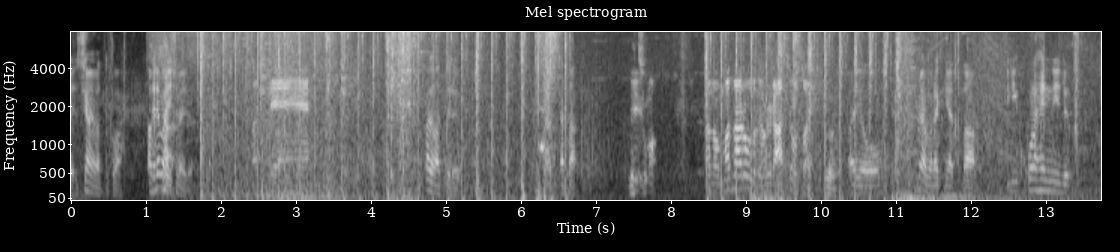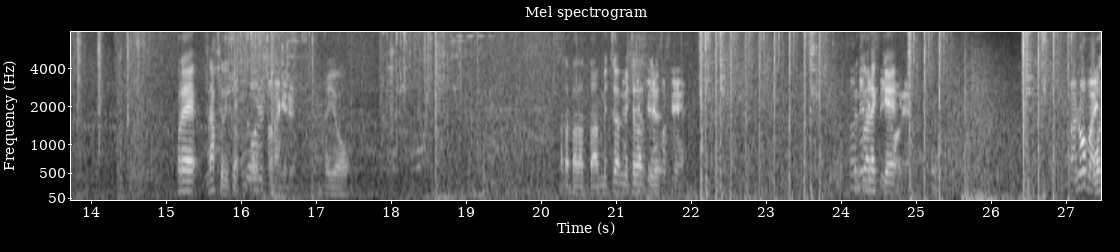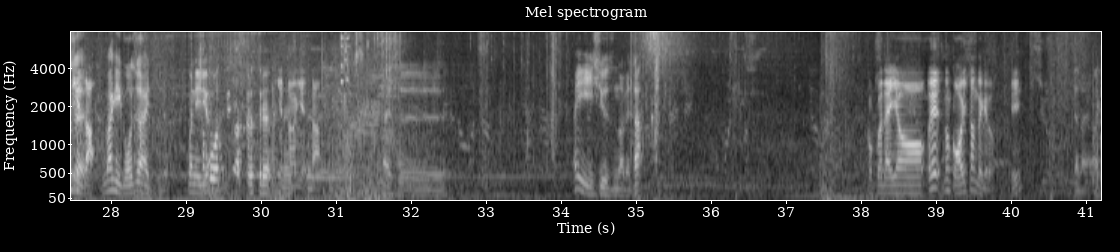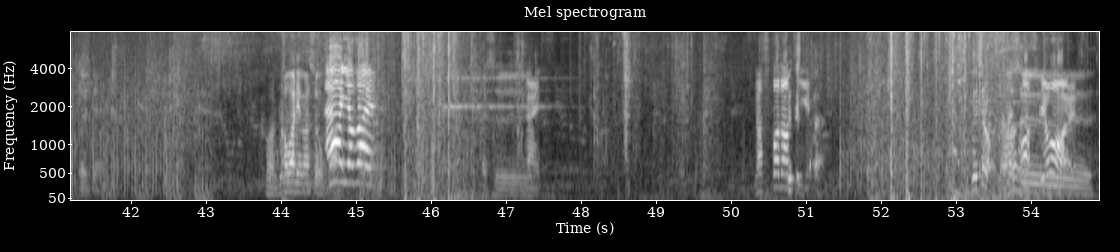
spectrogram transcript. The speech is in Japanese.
え好きなの待っとくわ。テレマリ一枚いる待って。まだ待ってる。やった。めっちゃあのマザーロードで俺ら足遅いはいよ。今はブラキンやった。右ここら辺にいる。これナックでいくわ。ボールと投げる。はいよ。当たった当たった。めっちゃめっちゃ当たってる。これだっけ。俺あローバー逃げた50マギ50入ってる。ここにいるよ。そこ終わってる終わってる。やったやった。ナイス。はいヒューズ舐めた。ここだよ。ーえなんか開いたんだけど。え？じゃない開けといて。変わりましょう。かあーやばい。ナイス。ナイス。ラスパダーって言え別のナイス。あ強い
